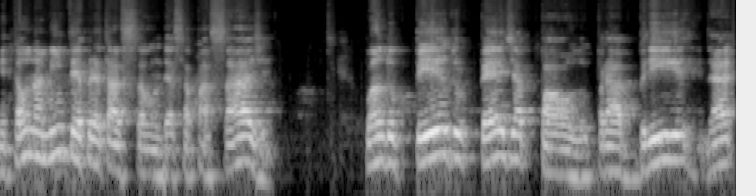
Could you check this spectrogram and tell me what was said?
Então, na minha interpretação dessa passagem, quando Pedro pede a Paulo para abrir né,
